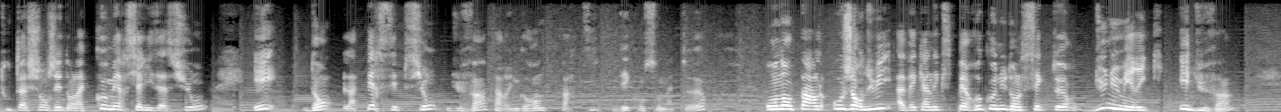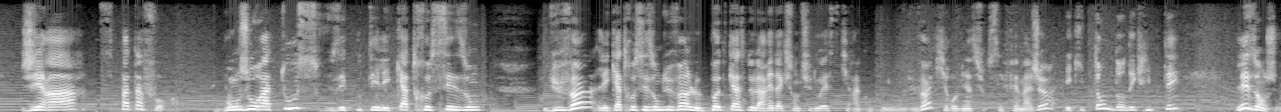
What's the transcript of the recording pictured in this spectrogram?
Tout a changé dans la commercialisation et dans la perception du vin par une grande partie des consommateurs. On en parle aujourd'hui avec un expert reconnu dans le secteur du numérique et du vin, Gérard Spatafora. Bonjour à tous, vous écoutez les quatre saisons du vin, les quatre saisons du vin, le podcast de la rédaction de Sud-Ouest qui raconte le monde du vin, qui revient sur ses faits majeurs et qui tente d'en décrypter les enjeux.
